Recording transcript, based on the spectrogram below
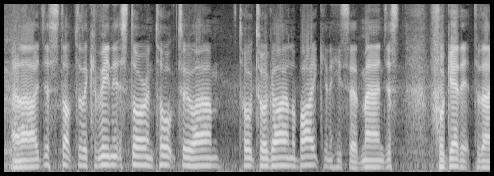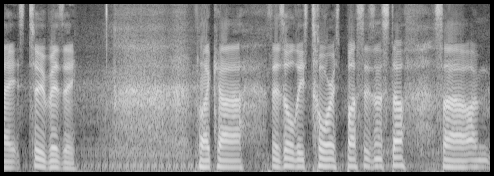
and I just stopped at the convenience store and talked to um, talked to a guy on the bike, and he said, "Man, just forget it today. It's too busy. Like, uh, there's all these tourist buses and stuff, so I'm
